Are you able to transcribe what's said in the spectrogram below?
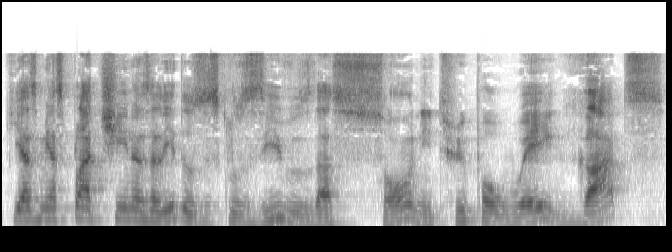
que as minhas platinas ali dos exclusivos da Sony AAA GOTS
